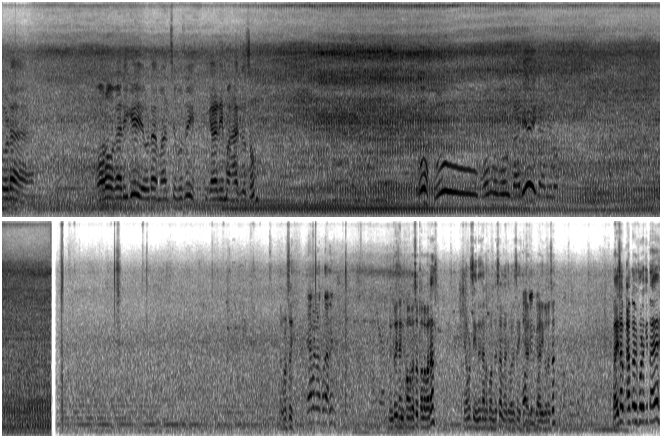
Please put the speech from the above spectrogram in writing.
एउटा घर अगाडिकै एउटा मान्छेको चाहिँ गाडीमा आएको छौँ। ओहो महँगो महँगो गाडी है गाडी तलबाट। हिँड्दै माथिबाट चाहिँ गर्छ भाइ साहब आपको फोटो कितना है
